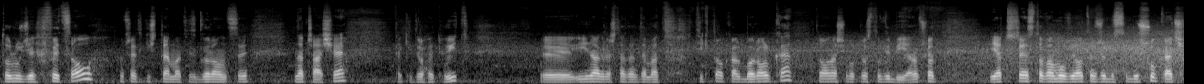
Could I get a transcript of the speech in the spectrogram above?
to ludzie chwycą, na przykład jakiś temat jest gorący na czasie, taki trochę tweet, yy, i nagrasz na ten temat TikTok albo rolkę, to ona się po prostu wybija. Na przykład ja często Wam mówię o tym, żeby sobie szukać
